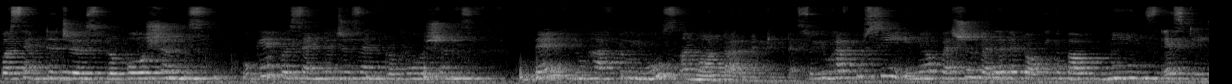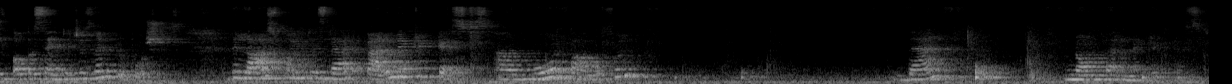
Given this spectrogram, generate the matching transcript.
percentages, proportions okay, percentages and proportions, then you have to use a non-parametric test. So you have to see in your question whether they're talking about means, SDs or percentages and proportions. The last point is that parametric tests are more powerful than non-parametric tests.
